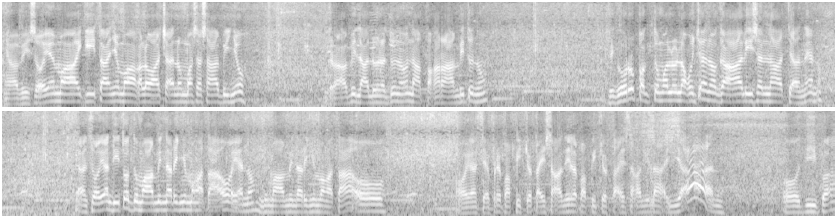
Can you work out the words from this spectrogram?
Grabe. So ayan makikita nyo mga kalawatsa anong masasabi nyo. Grabe lalo na dun oh, napakarami dun oh. Siguro pag tumalon ako dyan, mag-aalisan lahat yan. Ayan oh. Yan, so ayan dito dumami na rin yung mga tao. Ayan oh, dumami na rin yung mga tao. O yan, siyempre papicture tayo sa kanila, papicture tayo sa kanila. Ayan. O di ba?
